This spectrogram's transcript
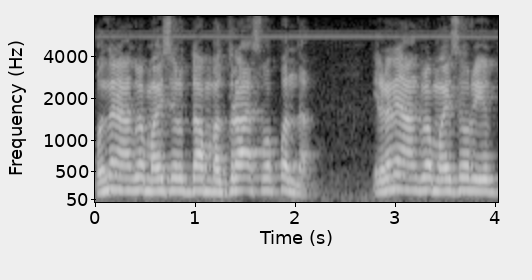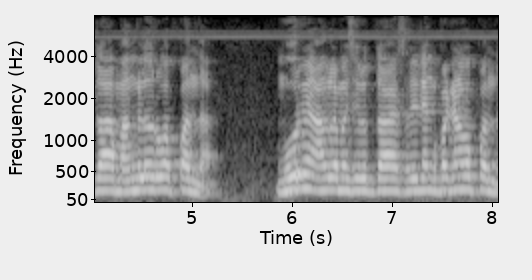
ಒಂದನೇ ಆಂಗ್ಲೋ ಮೈಸೂರು ಯುದ್ಧ, ಮದ್ರಾಸ್ ಒಪ್ಪಂದ. ಎರಡನೇ ಆಂಗ್ಲೋ ಮೈಸೂರು ಯುದ್ಧ, ಮಂಗಳೂರು ಒಪ್ಪಂದ. ಮೂರನೇ ಆಂಗ್ಲ ಮೈಸೂರು ಯುದ್ಧ ಶ್ರೀರಂಗಪಟ್ಟಣ ಒಪ್ಪಂದ.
